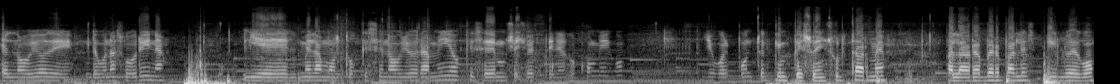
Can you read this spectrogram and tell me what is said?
el novio de, de una sobrina y él me la montó que ese novio era mío, que ese muchacho había tenido conmigo llegó al punto en que empezó a insultarme, palabras verbales, y luego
